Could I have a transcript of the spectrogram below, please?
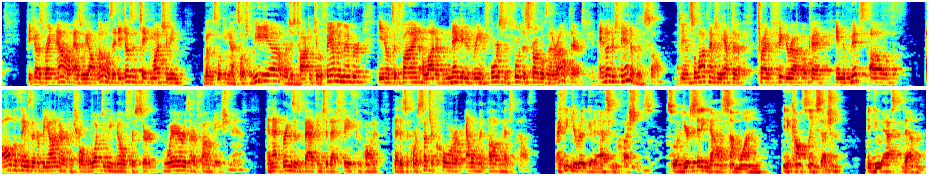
Because right now, as we all know, is that it doesn't take much. I mean, whether it's looking on social media or just mm-hmm. talking to a family member, you know, to find a lot of negative reinforcement for the struggles that are out there. And understandably so. And so a lot of times we have to try to figure out, okay, in the midst of all the things that are beyond our control, what do we know for certain? Where is our foundation at? And that brings us back into that faith component that is, of course, such a core element of mental health. I think you're really good at asking questions. So when you're sitting down with someone in a counseling session and you ask them,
